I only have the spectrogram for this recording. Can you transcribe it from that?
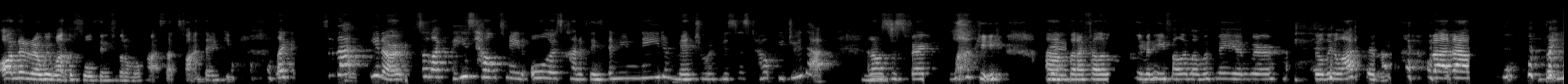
Oh no, no, no, we want the full thing for the normal price. That's fine, thank you. Like so that, you know, so like he's helped me in all those kind of things. And you need a mentor in business to help you do that. And I was mm. just very lucky um, yeah. that I fell in love with him and he fell in love with me and we're building a life together. But, um, but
